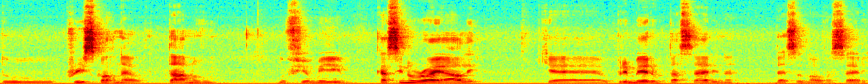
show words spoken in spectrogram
do Chris Cornell, tá no, no filme Cassino Royale, que é o primeiro da série, né, dessa nova série.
